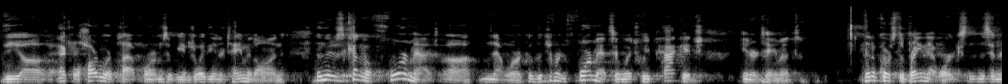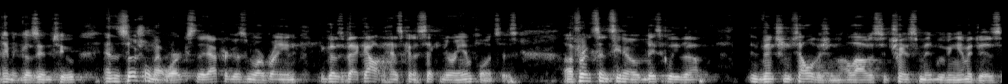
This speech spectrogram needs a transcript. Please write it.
the uh, actual hardware platforms that we enjoy the entertainment on. Then there's kind of a format uh, network of the different formats in which we package entertainment. Then, of course, the brain networks that this entertainment goes into, and the social networks that after it goes into our brain, it goes back out and has kind of secondary influences. Uh, for instance, you know, basically the invention of television allowed us to transmit moving images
